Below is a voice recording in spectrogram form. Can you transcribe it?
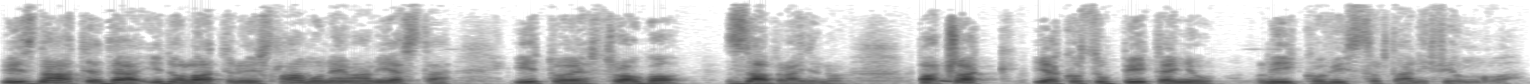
Vi znate da idolatinu islamu nema mjesta i to je strogo zabranjeno. Pa čak i ako su u pitanju likovi crtani filmova.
